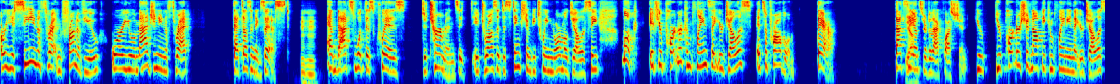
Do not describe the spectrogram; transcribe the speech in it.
are you seeing a threat in front of you, or are you imagining a threat that doesn't exist? hmm And that's what this quiz determines. It, it draws a distinction between normal jealousy. Look, if your partner complains that you're jealous, it's a problem. There. That's the Yeah. answer to that question. Your your partner should not be complaining that you're jealous.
